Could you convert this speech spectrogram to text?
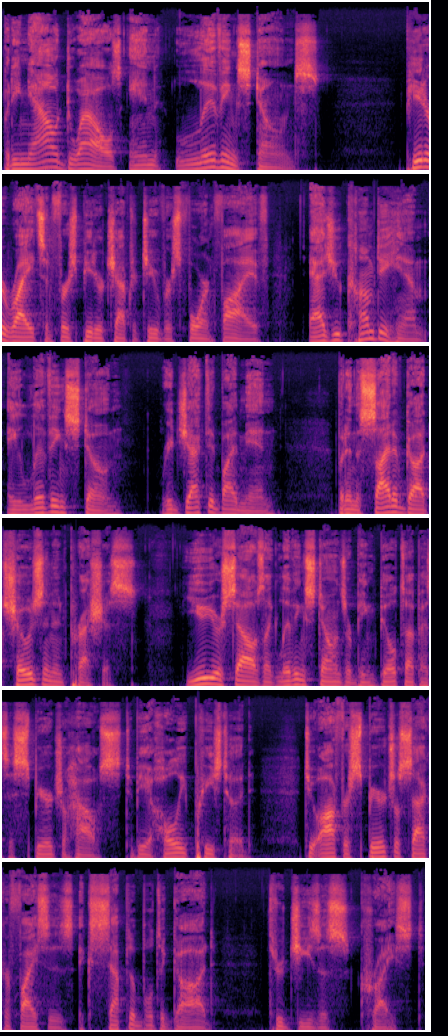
but he now dwells in living stones. Peter writes in 1 Peter chapter 2 verse 4 and 5, "As you come to him, a living stone, rejected by men, but in the sight of God chosen and precious, you yourselves like living stones are being built up as a spiritual house to be a holy priesthood, to offer spiritual sacrifices acceptable to God through Jesus Christ."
